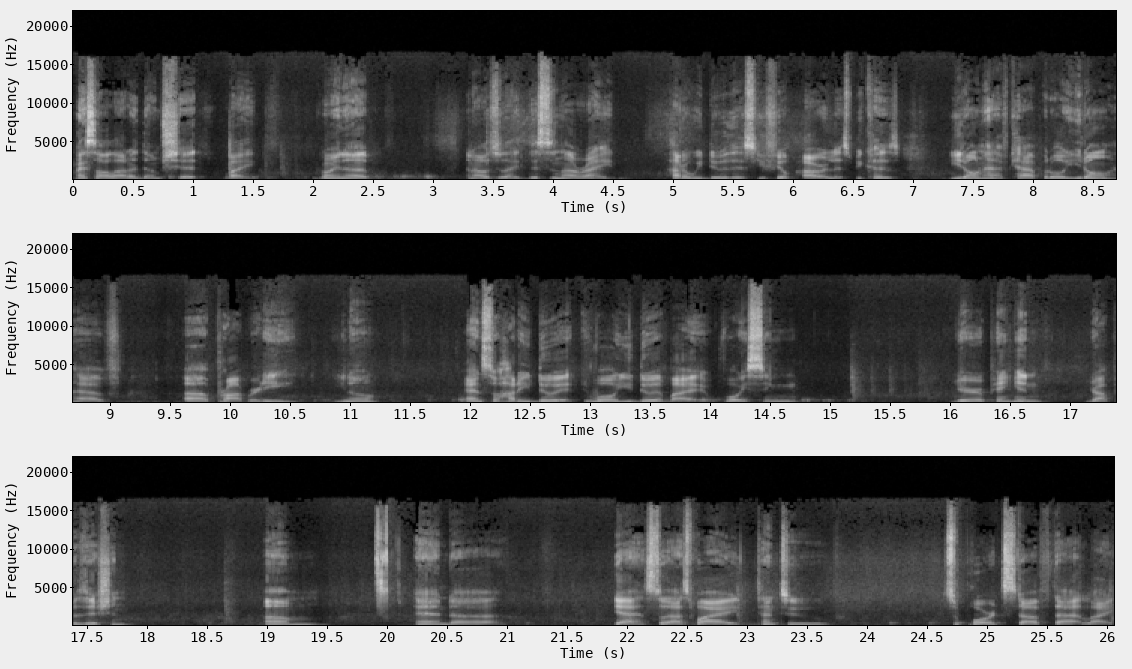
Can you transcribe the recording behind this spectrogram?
I saw a lot of dumb shit like growing up, and I was just like, "This is not right. How do we do this?" You feel powerless because you don't have capital, you don't have uh, property, you know. And so, how do you do it? Well, you do it by voicing your opinion, your opposition. Um, and uh, yeah, so that's why I tend to support stuff that like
